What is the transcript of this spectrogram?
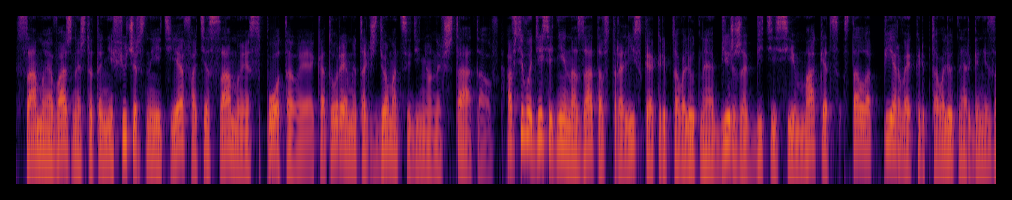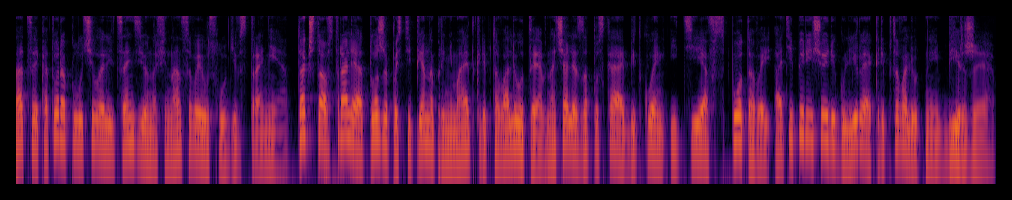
Самое важное, что это не фьючерсный ETF, а те самые спотовые, которые мы так ждем от Соединенных Штатов. А всего 10 дней назад австралийская криптовалютная биржа BTC Markets стала первой криптовалютной организацией, которая получила лицензию на финансовые услуги в стране. Так что Австралия тоже постепенно принимает криптовалюты, вначале запуская биткоин ETF спотовый, а теперь еще и регулируя криптовалютные биржи.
